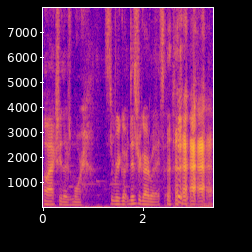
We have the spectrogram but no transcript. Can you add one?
Oh, actually, there's more. Disregard, disregard what I said.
